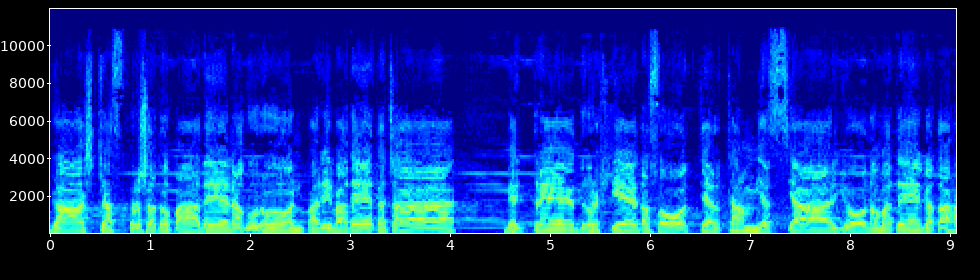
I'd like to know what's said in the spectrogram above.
गाश्च स्पृशतु पादेन गुरून् परिवदेत च। मित्रे दृह्येत सोऽत्यर्थम् यस्यार्योऽनुमते गतः।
